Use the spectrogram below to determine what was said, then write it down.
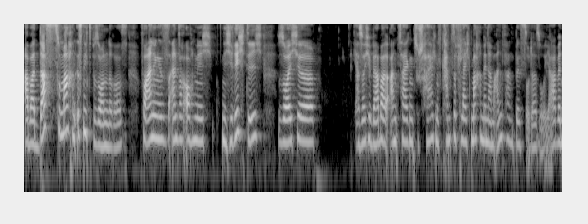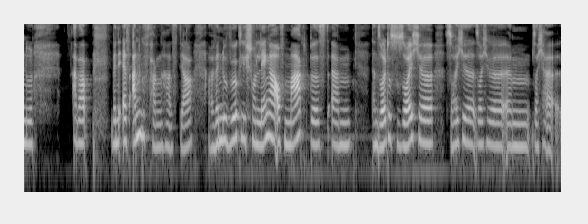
Aber das zu machen ist nichts Besonderes. Vor allen Dingen ist es einfach auch nicht, nicht richtig, solche ja, solche Werbeanzeigen zu schalten, das kannst du vielleicht machen, wenn du am Anfang bist oder so, ja, wenn du aber wenn du erst angefangen hast, ja, aber wenn du wirklich schon länger auf dem Markt bist, ähm, dann solltest du solche, solche, solche, ähm, solcher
